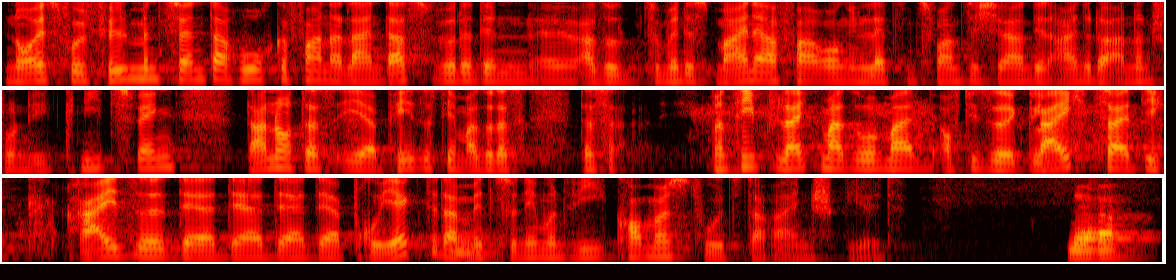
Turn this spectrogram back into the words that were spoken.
neues Fulfillment Center hochgefahren. Allein das würde den, äh, also zumindest meine Erfahrung in den letzten 20 Jahren, den einen oder anderen schon die Knie zwängen. Dann noch das ERP-System. Also das, das Prinzip vielleicht mal so mal auf diese gleichzeitig Reise der, der, der, der Projekte da mhm. mitzunehmen und wie Commerce Tools da reinspielt. Ja,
